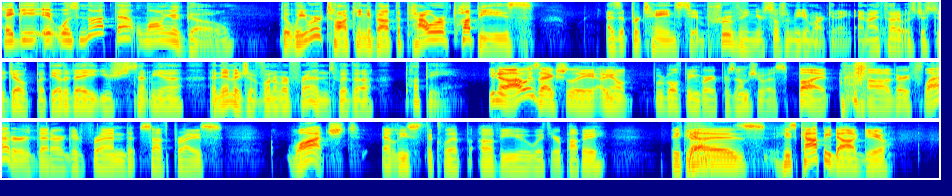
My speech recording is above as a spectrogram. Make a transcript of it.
Gyi, it was not that long ago that we were talking about the power of puppies as it pertains to improving your social media marketing. And I thought it was just a joke. But the other day, you sent me a, an image of one of our friends with a puppy. You know, I was actually, you know, we're both being very presumptuous, but uh, very flattered that our good friend Seth Price watched at least the clip of you with your puppy because yeah. he's copy dogged you.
